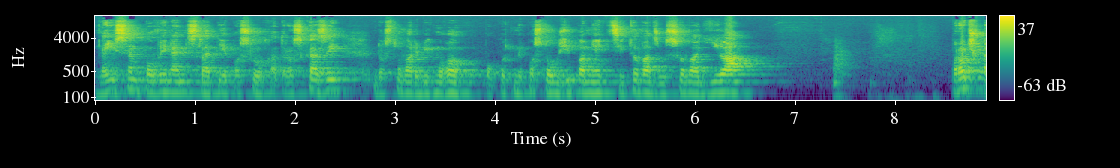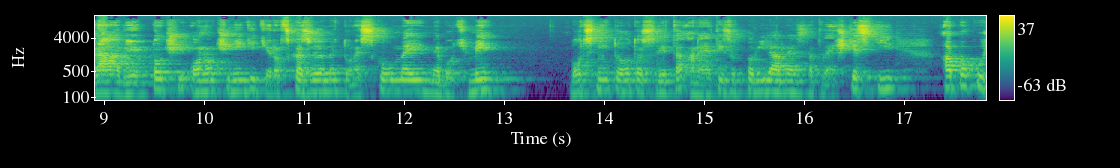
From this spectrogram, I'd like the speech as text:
nejsem povinen slepě poslouchat rozkazy, doslova, kdybych mohl, pokud mi poslouží paměť, citovat z Husova díla, proč právě to či ono činí ti rozkazujeme, to neskoumej, neboť my, mocní tohoto světa a ne ty zodpovídáme za tvé štěstí a pokud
